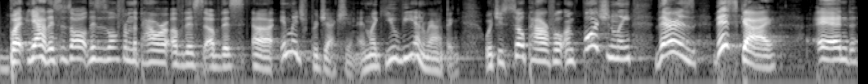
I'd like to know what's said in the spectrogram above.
but yeah, this is all this is all from the power of this of this uh, image projection and like UV unwrapping, which is so powerful. Unfortunately, there is this guy, and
